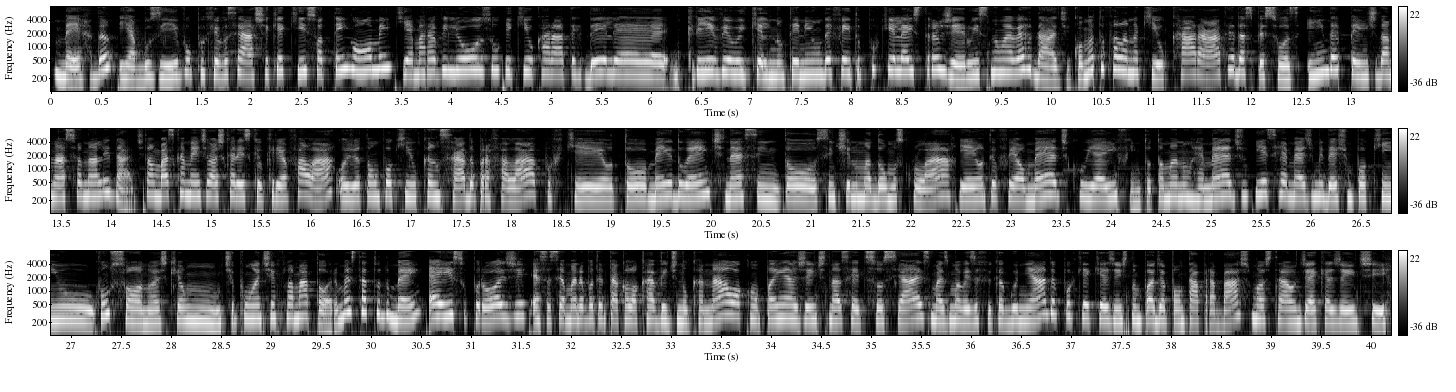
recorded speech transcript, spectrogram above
merda e abusivo, porque você acha que aqui só tem homem que é maravilhoso e que o caráter dele é incrível e que ele não tem nenhum defeito porque ele é estrangeiro. Isso não é verdade. Como eu tô falando aqui, o caráter das pessoas independe da nacionalidade. Então, basicamente, eu acho que era isso que eu queria falar. Hoje eu tô um pouquinho cansada para falar porque eu tô meio doente, né? Assim, tô sentindo uma dor muscular. E aí ontem eu fui ao médico e aí, enfim, tô tomando um remédio e esse remédio me deixa um pouquinho com sono. Acho que é um tipo um anti-inflamatório, mas tá tudo bem. É isso por hoje. Essa semana eu vou tentar colocar vídeo no canal. Acompanhe a gente nas redes sociais. Mais uma vez eu fico agoniada porque aqui a gente não pode apontar para baixo, mostrar onde é que a gente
